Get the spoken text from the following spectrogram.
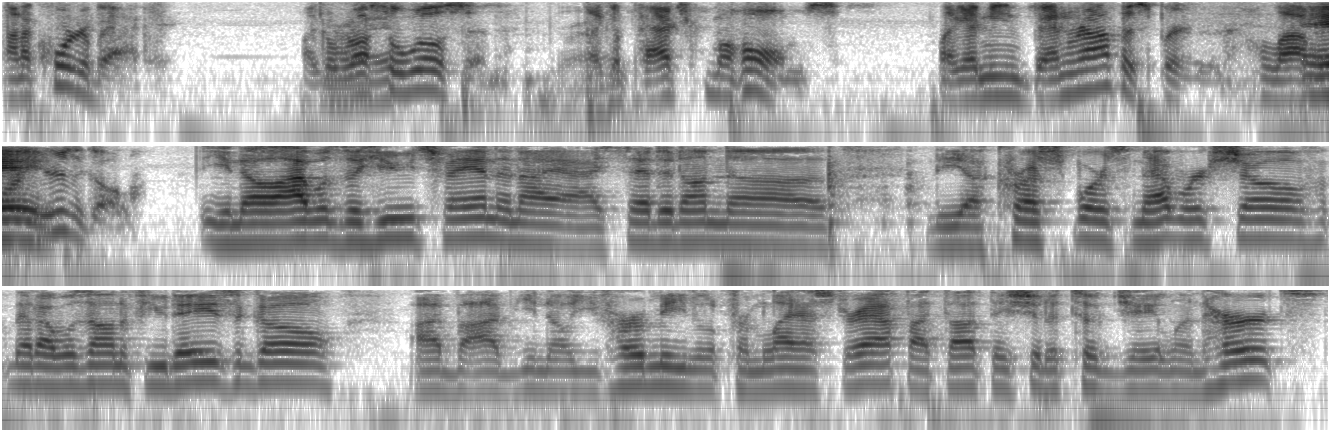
on a quarterback, like a right. Russell Wilson, right. like a Patrick Mahomes, like I mean Ben Roethlisberger a lot hey, more years ago. You know, I was a huge fan, and I, I said it on uh, the uh, Crush Sports Network show that I was on a few days ago. I've, I've, you know, you've heard me from last draft. I thought they should have took Jalen Hurts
